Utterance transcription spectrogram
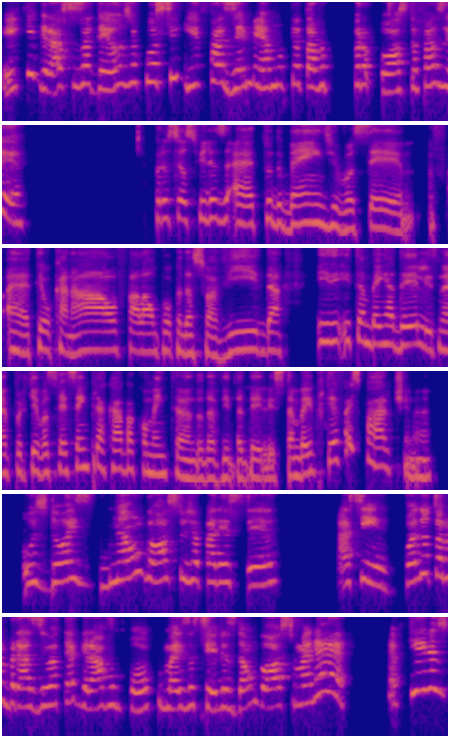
e que, graças a Deus, eu consegui fazer mesmo o que eu estava proposta a fazer. Para os seus filhos, é tudo bem de você é, ter o canal, falar um pouco da sua vida e, e, também a deles, né? Porque você sempre acaba comentando da vida deles também, porque faz parte, né? Os dois não gostam de aparecer. Assim, quando eu estou no Brasil, eu até gravo um pouco, mas assim, eles não gostam, mas né, é porque eles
